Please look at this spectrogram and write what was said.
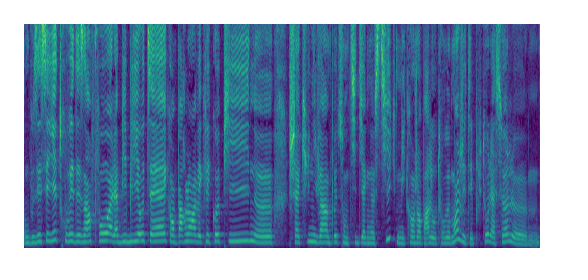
Donc vous essayez de trouver des infos à la bibliothèque, en parlant avec les copines, euh, chacune y va un peu de son petit diagnostic, mais quand j'en parlais autour de moi, j'étais plutôt la seule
